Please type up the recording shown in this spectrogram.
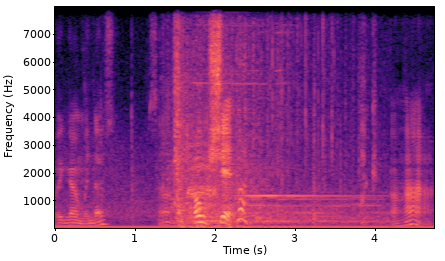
We can go in windows. So. Oh shit! Fuck. Aha.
